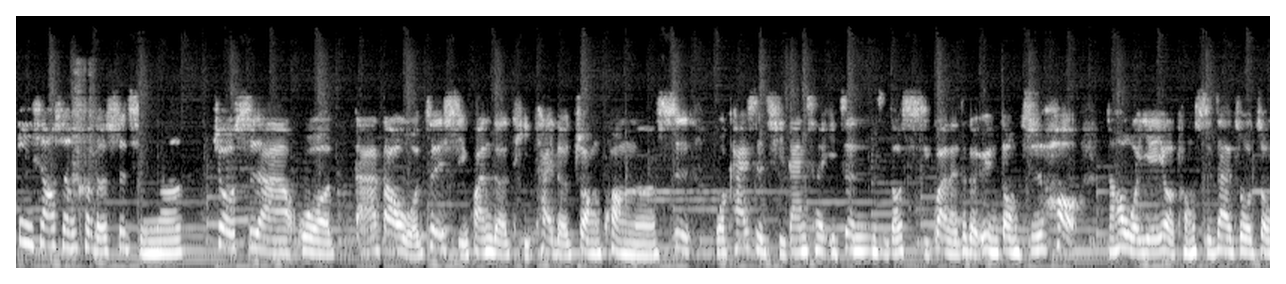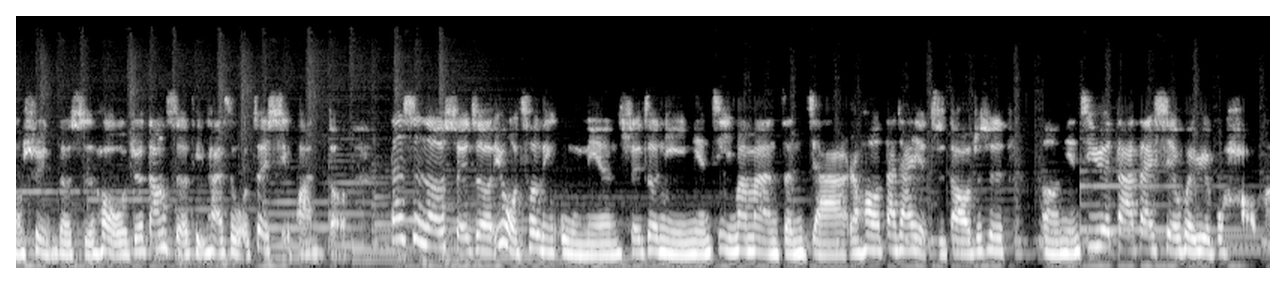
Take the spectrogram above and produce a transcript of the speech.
印象深刻的事情呢，就是啊，我达到我最喜欢的体态的状况呢，是我开始骑单车一阵子都习惯了这个运动之后，然后我也有同时在做重训的时候，我觉得当时的体态是我最喜欢的。但是呢，随着因为我车龄五年，随着你年纪慢慢增加，然后大家也知道，就是呃年纪越大，代谢会越不好嘛。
